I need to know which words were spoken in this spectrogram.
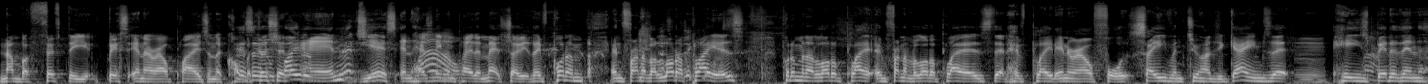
number 50 best NRL players in the Hasn't even competition, a and yes, and hasn't even played a match. So they've put him in front of a lot of players, put him in a lot of play in front of a lot of players that have played NRL for say even 200 games. That hmm. he's better than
